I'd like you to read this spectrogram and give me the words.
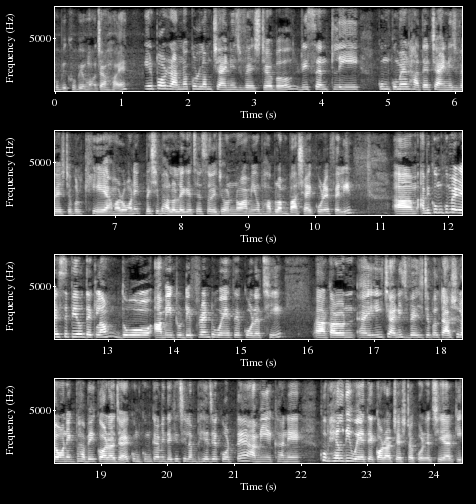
খুবই খুবই মজা হয়। এরপর রান্না করলাম চাইনিজ ভেজিটেবল রিসেন্টলি কুমকুমের হাতের চাইনিজ ভেজিটেবল খেয়ে আমার অনেক বেশি ভালো লেগেছে সো এই জন্য আমিও ভাবলাম বাসায় করে ফেলি। আমি কুমকুমের রেসিপিও দেখলাম দো আমি একটু ডিফারেন্ট ওয়েতে করেছি। কারণ এই চাইনিজ ভেজিটেবলটা আসলে অনেকভাবেই করা যায়। কুমকুমকে আমি দেখেছিলাম ভেজে করতে। আমি এখানে খুব হেলদি ওয়েতে করার চেষ্টা করেছি আর কি।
